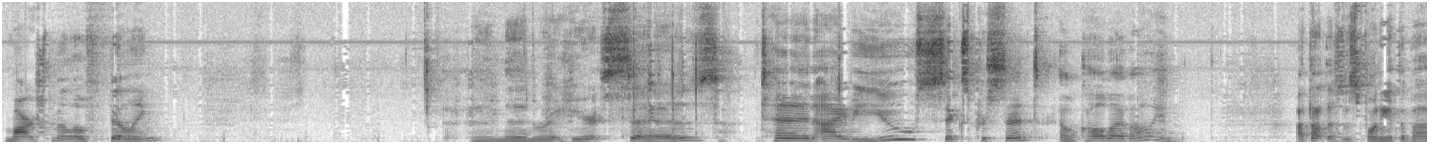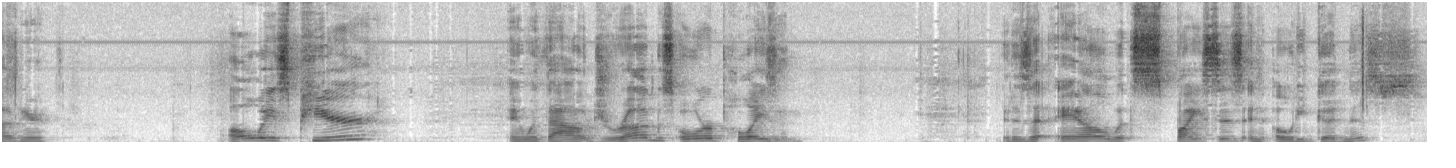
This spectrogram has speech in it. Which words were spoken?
marshmallow filling. And then right here it says 10 IBU, 6% alcohol by volume. I thought this was funny at the bottom here. Always pure and without drugs or poison. It is an ale with spices and oaty goodness.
